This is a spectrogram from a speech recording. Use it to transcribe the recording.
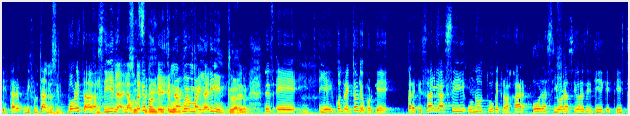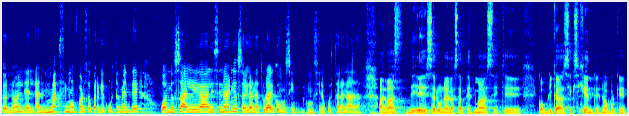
y estar disfrutando. Si pobre está así en la, en butaca porque no es buen bailarín. Claro. Entonces, eh, y es contradictorio porque para que salga así, uno tuvo que trabajar horas y horas y horas y tiene que esto, ¿no? El, al máximo esfuerzo para que justamente cuando salga al escenario salga natural como si, como si no cuestara nada. Además, debe ser una de las artes más este, complicadas y exigentes, ¿no? Porque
